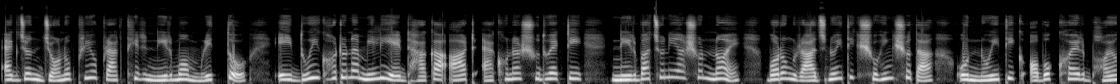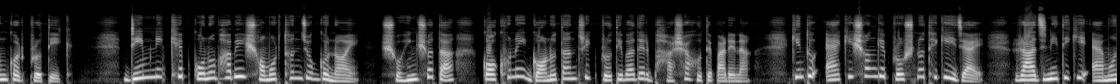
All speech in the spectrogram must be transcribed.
একজন জনপ্রিয় প্রার্থীর নির্মম মৃত্যু, এই দুই ঘটনা মিলিয়ে ঢাকা আট এখন আর শুধু একটি নির্বাচনী আসন নয়, বরং রাজনৈতিক সহিংসতা ও নৈতিক অবক্ষয়ের ভয়ঙ্কর প্রতীক। ডিম নিক্ষেপ কোনোভাবেই সমর্থনযোগ্য নয়। সহিংসতা কখনোই গণতান্ত্রিক প্রতিবাদের ভাষা হতে পারে না। কিন্তু একই সঙ্গে প্রশ্ন থেকেই যায়, রাজনীতি কি এমন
